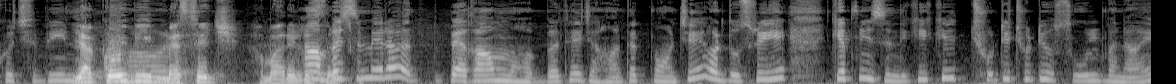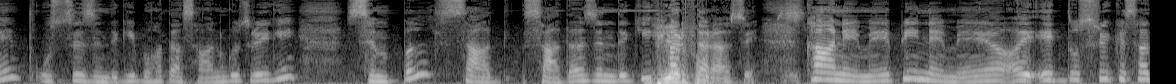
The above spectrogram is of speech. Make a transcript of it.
कुछ भी या कोई भी मैसेज हमारे हाँ बस मेरा पैगाम मोहब्बत है जहाँ तक पहुँचे। और दूसरे ये कि अपनी ज़िंदगी के छोटे छोटे उसूल बनाएँ तो उससे ज़िंदगी बहुत आसान गुजरेगी। सिंपल साद, सादा ज़िंदगी हर तरह से। खाने में पीने में और एक दूसरे के साथ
